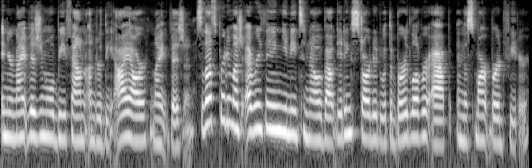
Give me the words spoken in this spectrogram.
and your night vision will be found under the IR night vision. So that's pretty much everything you need to know about getting started with the Bird Lover app and the Smart Bird Feeder.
